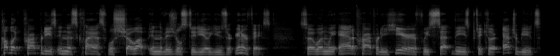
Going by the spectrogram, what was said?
public properties in this class will show up in the Visual Studio user interface. So when we add a property here, if we set these particular attributes,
